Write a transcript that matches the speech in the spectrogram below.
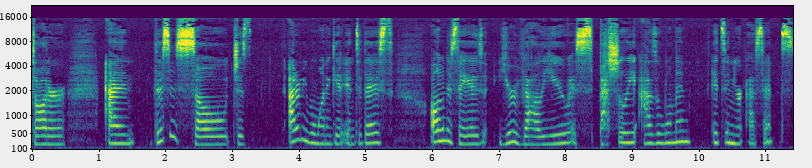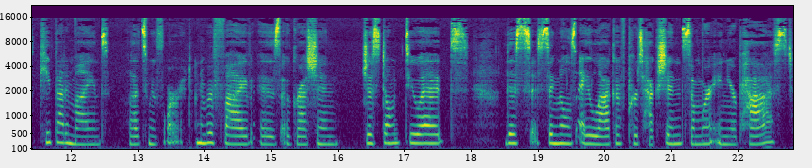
daughter. And this is so just I don't even want to get into this. All I'm going to say is your value, especially as a woman, it's in your essence. Keep that in mind. Let's move forward. Number five is aggression. Just don't do it. This signals a lack of protection somewhere in your past.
